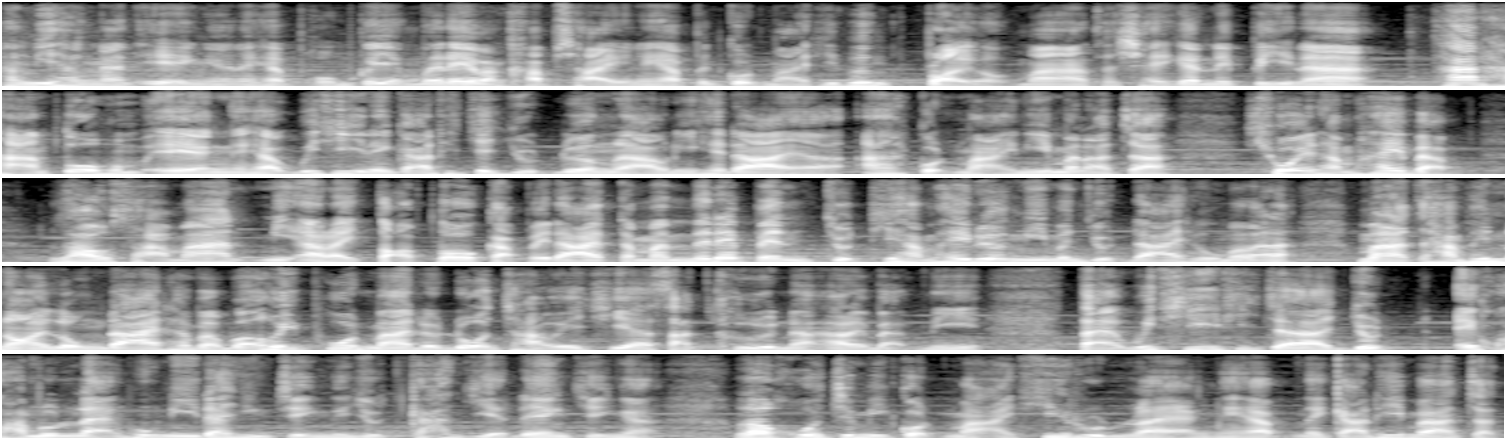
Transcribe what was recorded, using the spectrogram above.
ทั้งนี้ทั้งนั้นเองเนี่ยนะครับผมก็ยังไม่ได้บังคับใช้นะครับเป็นกฎหมายที่เพิ่งปล่อยออกมาจะใช้กันในปีหน้า ถ้าถามตัวผมเองนะครับวิธีในการที่จะหยุดเรื่องราวนี้ให้ได้อะอะกฎหมายนี้มันอาจจะช่วยทำให้แบบ เราสามารถมีอะไรตอบโต้กลับไปได้ แต่มันไม่ได้เป็นจุดที่ทำให้เรื่องนี้มันหยุดได้ถูกไหมมันอาจจะทำให้น้อยลงได้ถ้าแบบว่าเฮ้ยพูดมาเดี๋ยวโดนชาวเอเชียซัดคืนนะอะไรแบบนี้ แต่วิธีที่จะหยุดไอความรุนแรงพวกนี้ได้จริงๆเนี่ยหยุดการเหยียดได้จริงๆอะเราควรจะมีกฎหมายที่รุนแรงนะครับในการที่มาจัด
